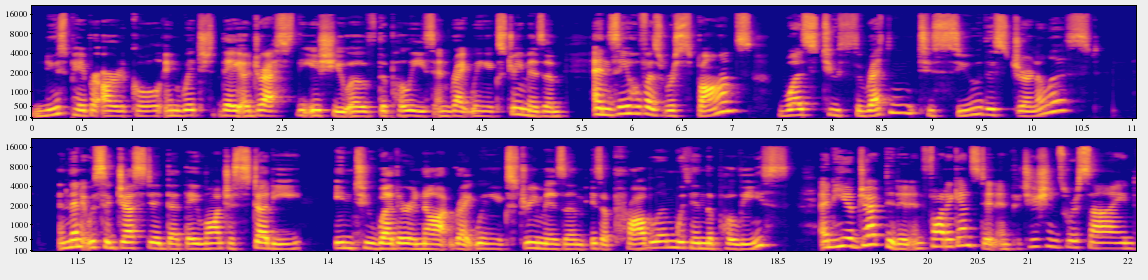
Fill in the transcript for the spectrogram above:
newspaper article in which they addressed the issue of the police and right wing extremism. And Seehofer's response was to threaten to sue this journalist. And then it was suggested that they launch a study into whether or not right wing extremism is a problem within the police. And he objected it and fought against it, and petitions were signed.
